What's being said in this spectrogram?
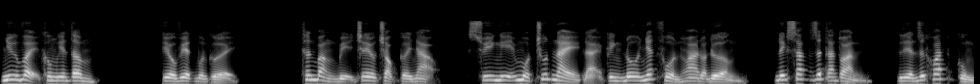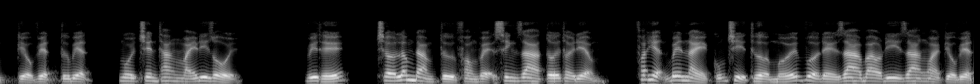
Như vậy không yên tâm. Tiêu Việt buồn cười. Thân bằng bị trêu chọc cười nhạo, suy nghĩ một chút này đại kinh đô nhất phồn hoa đoạn đường, đích sắc rất an toàn, liền dứt khoát cùng Tiểu Việt từ biệt, ngồi trên thang máy đi rồi. Vì thế, chờ lâm đàm từ phòng vệ sinh ra tới thời điểm, phát hiện bên này cũng chỉ thừa mới vừa đề ra bao đi ra ngoài Tiểu Việt.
